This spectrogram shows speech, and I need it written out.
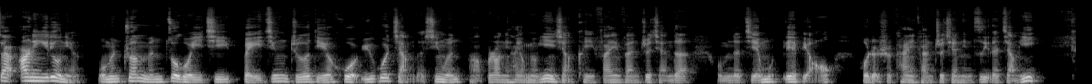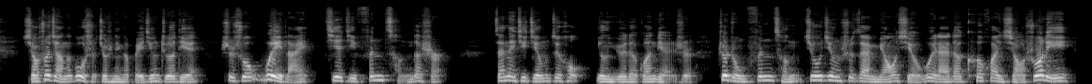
在二零一六年，我们专门做过一期北京折叠或雨果奖的新闻啊，不知道您还有没有印象？可以翻一翻之前的我们的节目列表，或者是看一看之前您自己的讲义。小说讲的故事就是那个北京折叠，是说未来阶级分层的事儿。在那期节目最后，应约的观点是：这种分层究竟是在描写未来的科幻小说里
